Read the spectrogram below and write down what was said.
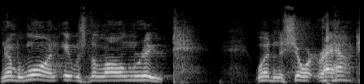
Number one, it was the long route, wasn't the short route.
